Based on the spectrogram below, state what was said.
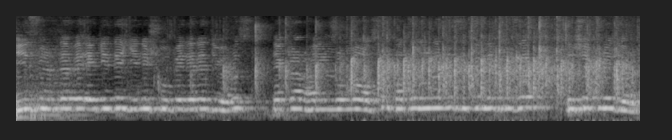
İzmir'de ve Ege'de yeni şubelere diyoruz. Tekrar hayırlı olsun. Katılımlarınız için hepinize teşekkür ediyoruz.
